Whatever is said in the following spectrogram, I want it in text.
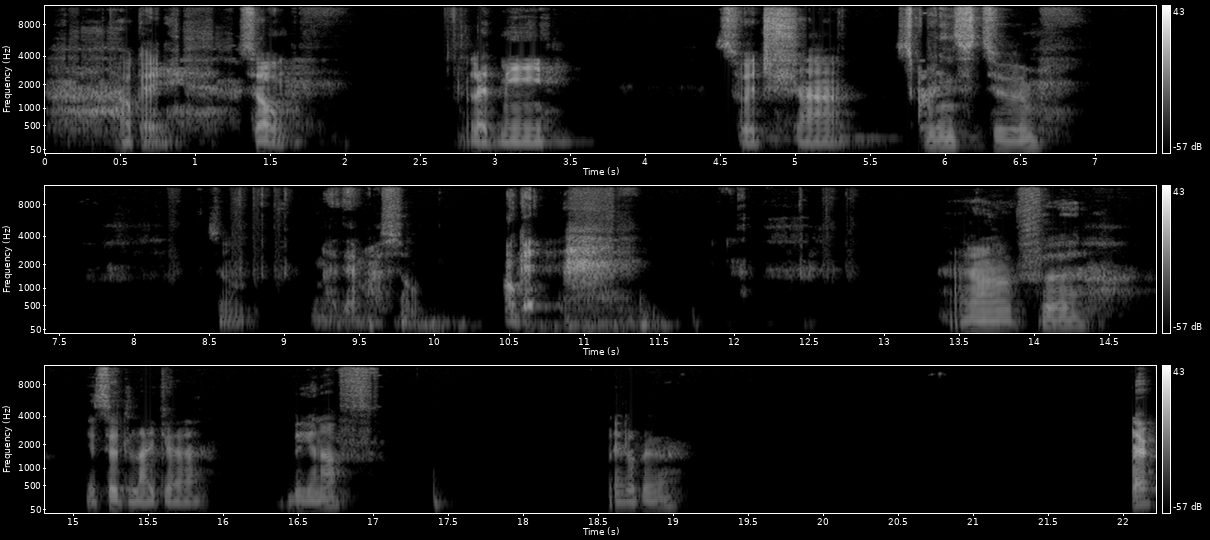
Okay, so let me switch uh, screens to, to my demo. So, okay. I don't know if, uh, is it like uh, big enough? A little bigger? There?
